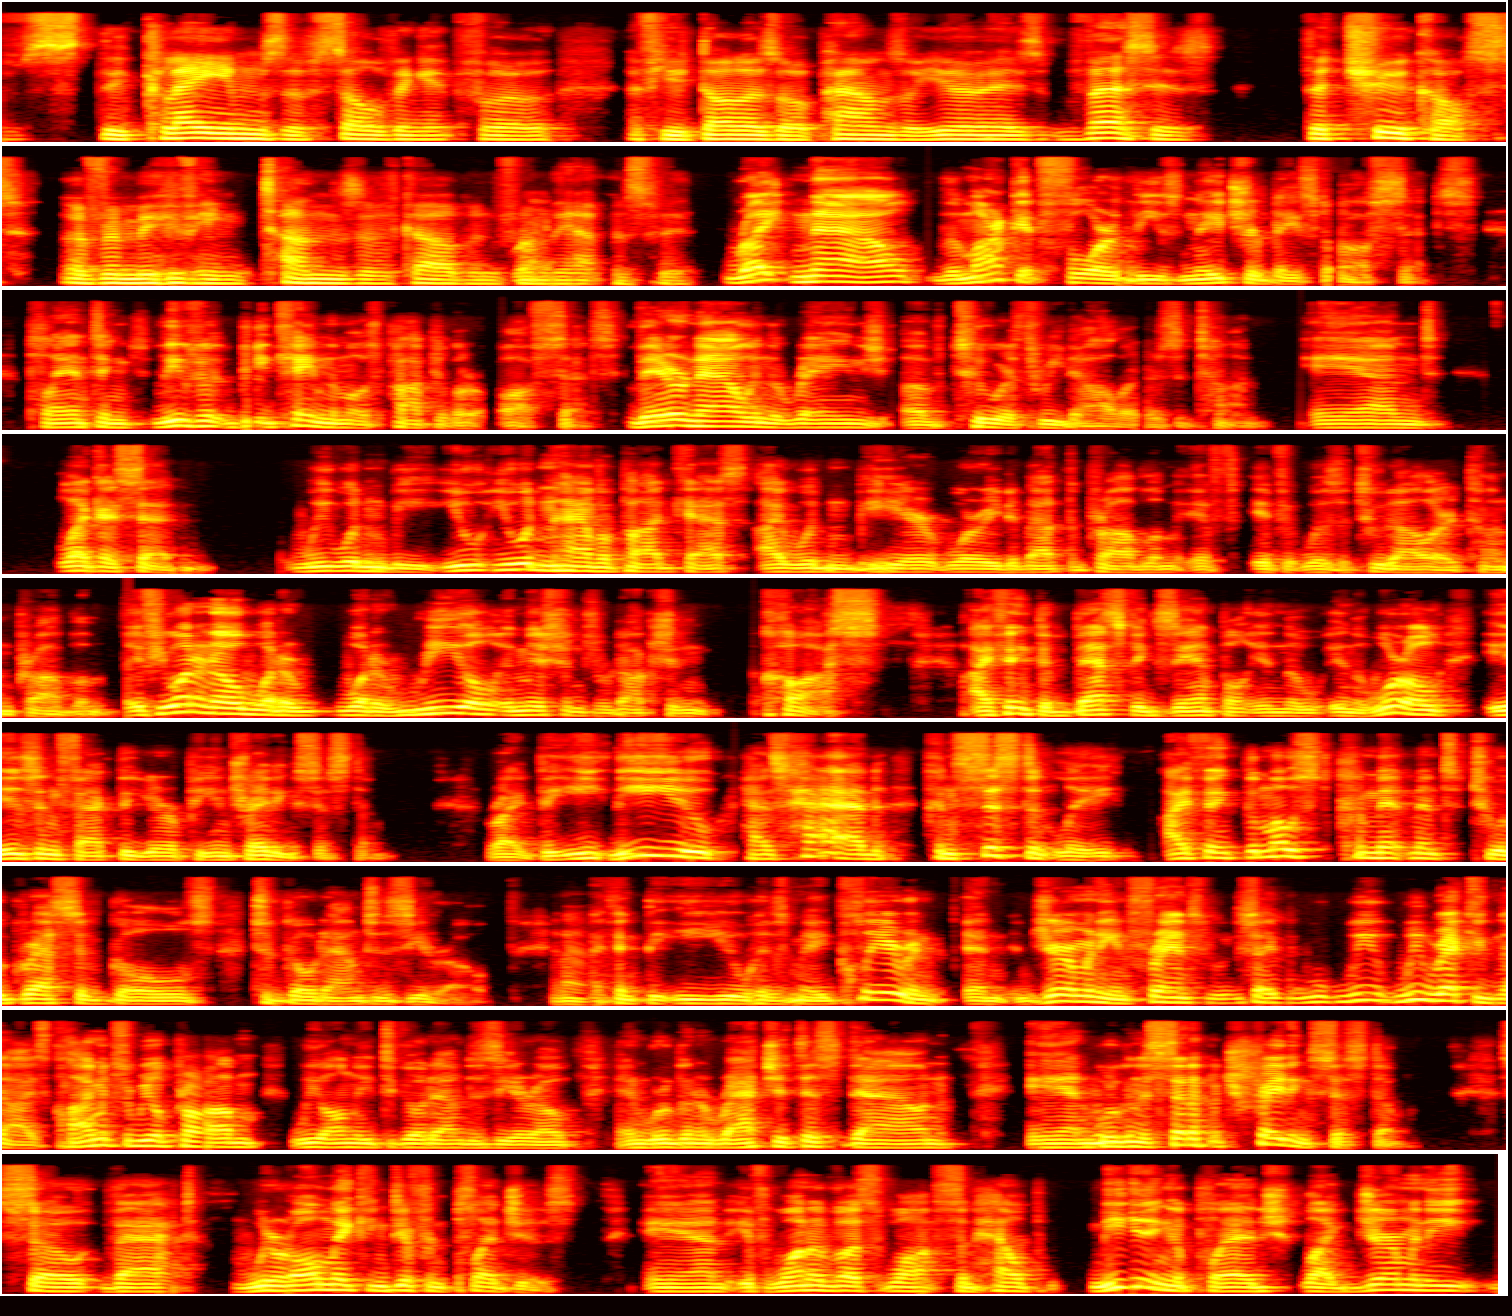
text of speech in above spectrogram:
the claims of solving it for a few dollars or pounds or euros versus the true cost of removing tons of carbon from right. the atmosphere? Right now, the market for these nature based offsets planting these became the most popular offsets they're now in the range of two or three dollars a ton and like i said we wouldn't be you you wouldn't have a podcast. I wouldn't be here worried about the problem if if it was a two dollar a ton problem. If you want to know what a what a real emissions reduction costs i think the best example in the in the world is in fact the european trading system right? The, e, the eu has had consistently i think the most commitment to aggressive goals to go down to zero and I think the EU has made clear, and, and, and Germany and France we say we we recognize climate's a real problem. We all need to go down to zero, and we're going to ratchet this down, and we're going to set up a trading system so that we're all making different pledges. And if one of us wants some help meeting a pledge, like Germany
